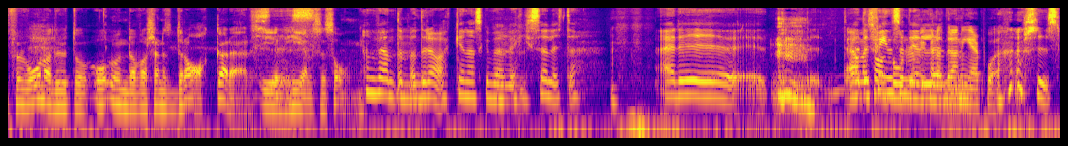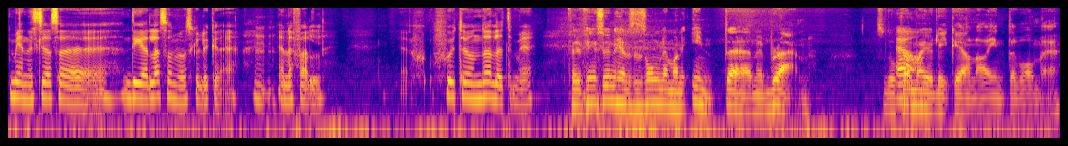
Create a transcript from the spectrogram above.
förvånad ut och, och undrar var hennes drakar är i en hel säsong. De väntar på att drakarna ska börja Mm. växa lite. Nej, det, är, Ja, ja, men det finns en del dra ner på. Precis, meningslösa delar som de skulle kunna Mm. i alla fall skjuta undan lite mer. För det finns ju en hel säsong när man inte är med Bran. Så då kan Ja. man ju lika gärna inte vara med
